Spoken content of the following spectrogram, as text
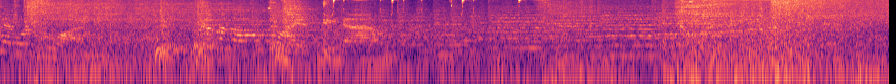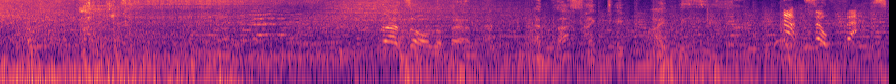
there was. Come along quietly now. That's all of them. And thus I take my leave. Not so fast.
